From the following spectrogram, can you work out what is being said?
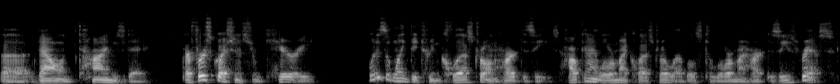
Valentine's Day. Our first question is from Carrie. What is the link between cholesterol and heart disease? How can I lower my cholesterol levels to lower my heart disease risk?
